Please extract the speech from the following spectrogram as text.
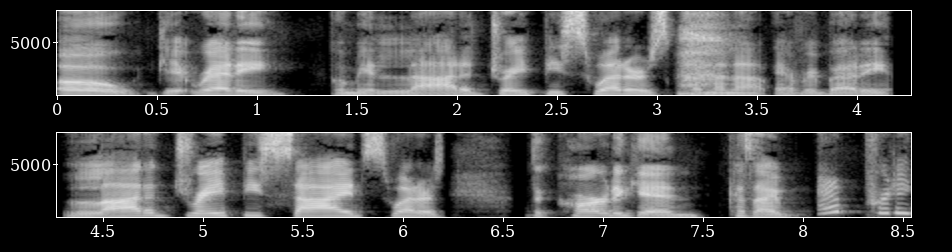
oh, get ready. Gonna be a lot of drapey sweaters coming up, everybody. A lot of drapey side sweaters. The cardigan, because I had a pretty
